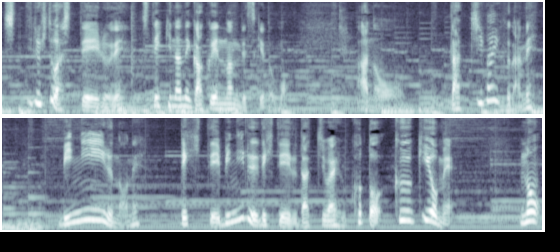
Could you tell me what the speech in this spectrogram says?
ー、知ってる人は知っているね、素敵なね、学園なんですけども、あのー、ダッチワイフだね。ビニールのね、できて、ビニールでできているダッチワイフこと空気嫁の、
